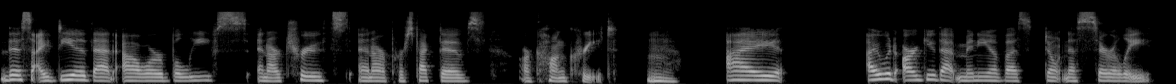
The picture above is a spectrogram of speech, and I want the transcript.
this idea that our beliefs and our truths and our perspectives are concrete mm. i i would argue that many of us don't necessarily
